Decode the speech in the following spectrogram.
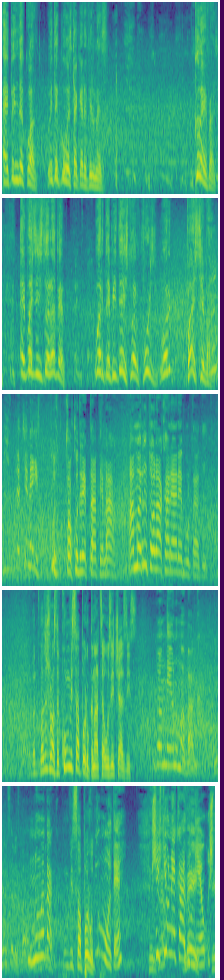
ai prinde cu alt? Uite cu ăsta care filmează. Cum ai faci? Ai face și tu la fel. Ori te pitești, ori fugi, ori faci ceva. De ce n-ai spus, făcut dreptate la amărâtul la care are burtate? Vă vă întreb noastră, cum vi s-a părut când ați auzit ce a zis? Domne, eu nu mă bag. Bineînțeles, da. Nu mă bag. Cum vi s-a părut? Știu multe. Te și știu întreb- necazul Vrei, meu. te Știu,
